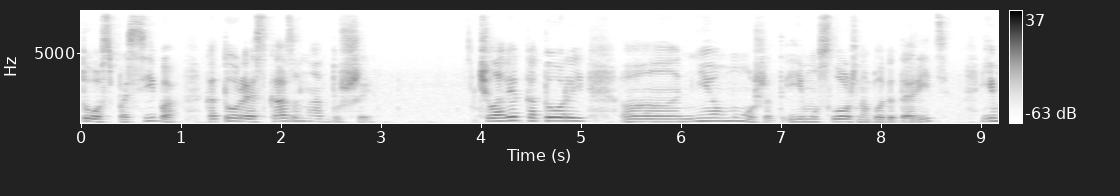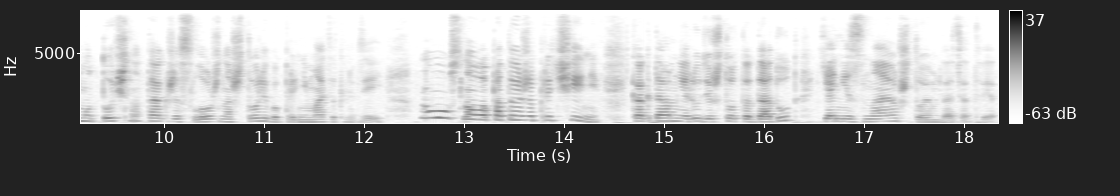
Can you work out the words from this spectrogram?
то спасибо, которое сказано от души. Человек, который э, не может и ему сложно благодарить, ему точно так же сложно что-либо принимать от людей. Ну, снова по той же причине. Когда мне люди что-то дадут, я не знаю, что им дать ответ.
